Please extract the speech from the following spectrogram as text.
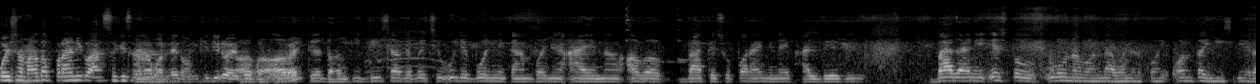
पैसा माग्दा प्राणीको आश छ कि छैन। भन्ने धम्की दिइरहेको अब? त्यो धम्की दिइसकेपछि उसले बोल्ने काम पनि आएन। अब बा त्यसको पराइनी नै फालिदियो कि। बाजानी यस्तो ऊ नभन्दा भनेर कहीँ अन्तै निस्किएर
